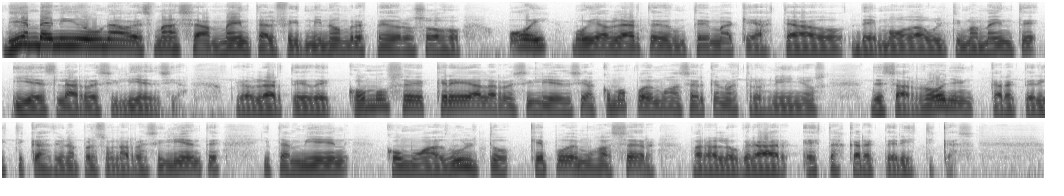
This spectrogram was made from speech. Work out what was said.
Bienvenido una vez más a Mental Fit. Mi nombre es Pedro Sojo. Hoy voy a hablarte de un tema que ha estado de moda últimamente y es la resiliencia. Voy a hablarte de cómo se crea la resiliencia, cómo podemos hacer que nuestros niños desarrollen características de una persona resiliente y también como adulto qué podemos hacer para lograr estas características.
